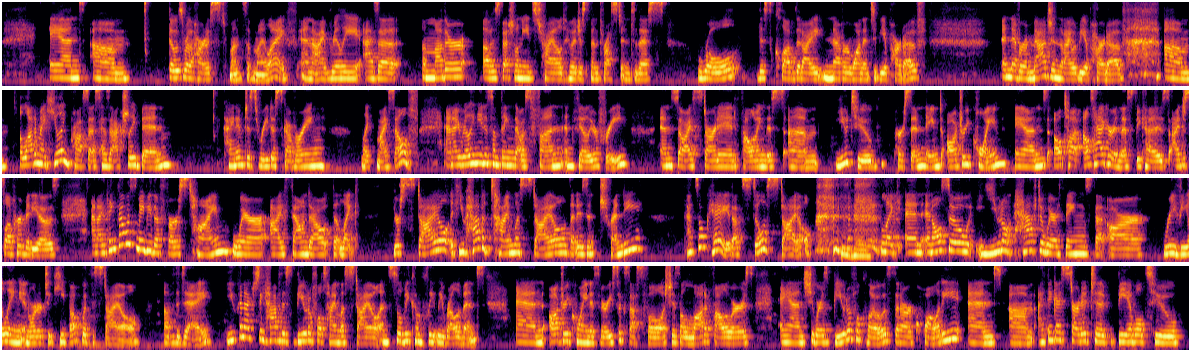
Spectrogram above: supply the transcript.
And um, those were the hardest months of my life. And I really, as a, a mother of a special needs child who had just been thrust into this role, this club that I never wanted to be a part of, and never imagined that I would be a part of. Um, a lot of my healing process has actually been kind of just rediscovering like myself. And I really needed something that was fun and failure free. And so I started following this um, YouTube person named Audrey Coyne, and I'll ta- I'll tag her in this because I just love her videos. And I think that was maybe the first time where I found out that like your style, if you have a timeless style that isn't trendy, that's okay. That's still a style. Mm-hmm. like and and also you don't have to wear things that are revealing in order to keep up with the style of the day. You can actually have this beautiful timeless style and still be completely relevant. And Audrey Coyne is very successful. She has a lot of followers and she wears beautiful clothes that are quality. And um, I think I started to be able to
